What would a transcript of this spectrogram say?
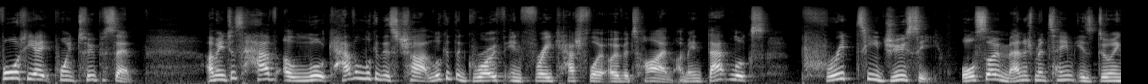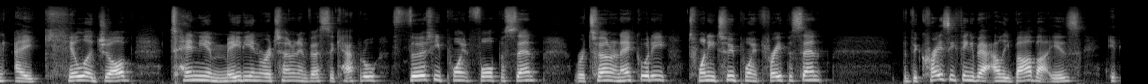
48.2%. I mean, just have a look, have a look at this chart. Look at the growth in free cash flow over time. I mean, that looks pretty juicy. Also, management team is doing a killer job. 10 year median return on invested capital, 30.4%, return on equity, 22.3%. But the crazy thing about Alibaba is it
